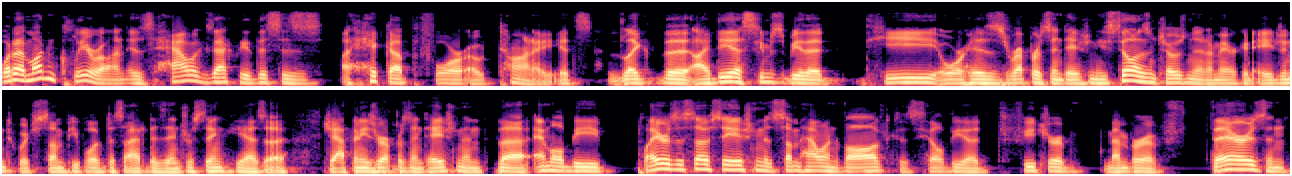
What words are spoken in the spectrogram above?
What I'm unclear on is how exactly this is a hiccup for Ohtani. It's like the idea seems to be that he or his representation, he still hasn't chosen an American agent, which some people have decided is interesting. He has a Japanese representation, and the MLB Players Association is somehow involved because he'll be a future member of theirs, and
